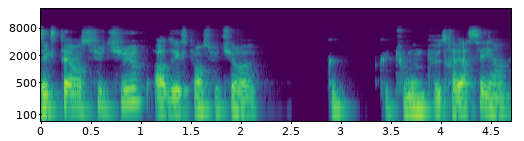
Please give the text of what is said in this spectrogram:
expériences futures, alors des expériences futures euh, que, que, tout le monde peut traverser, hein.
